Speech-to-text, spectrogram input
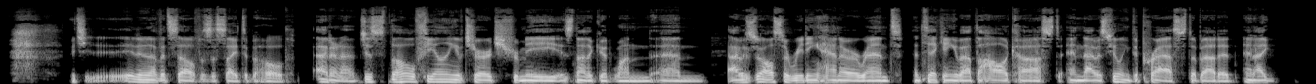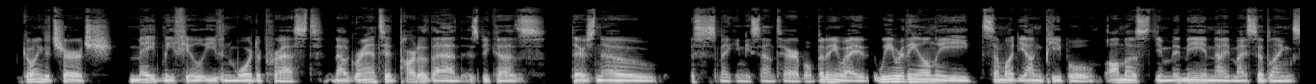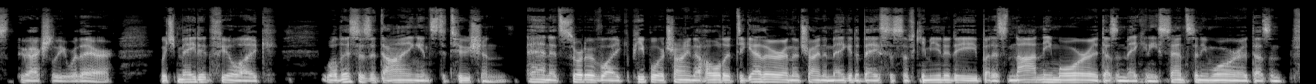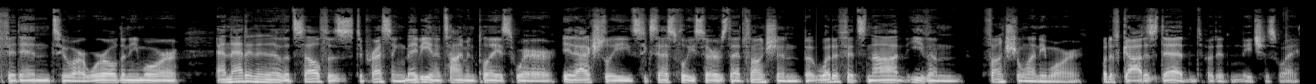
which in and of itself is a sight to behold. I don't know. Just the whole feeling of church for me is not a good one. And I was also reading Hannah Arendt and thinking about the Holocaust and I was feeling depressed about it. And I, going to church made me feel even more depressed. Now, granted, part of that is because there's no this is making me sound terrible. But anyway, we were the only somewhat young people, almost you know, me and my, my siblings who actually were there, which made it feel like, well, this is a dying institution. And it's sort of like people are trying to hold it together and they're trying to make it a basis of community, but it's not anymore. It doesn't make any sense anymore. It doesn't fit into our world anymore. And that in and of itself is depressing. Maybe in a time and place where it actually successfully serves that function. But what if it's not even functional anymore? What if God is dead, to put it in Nietzsche's way?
